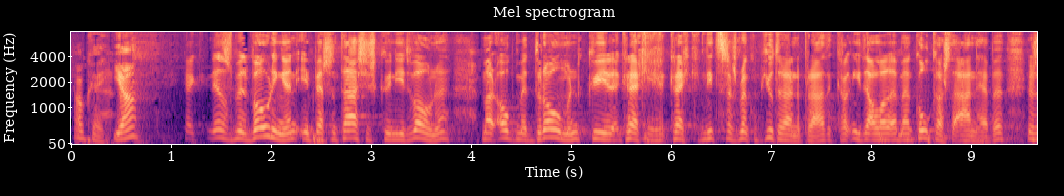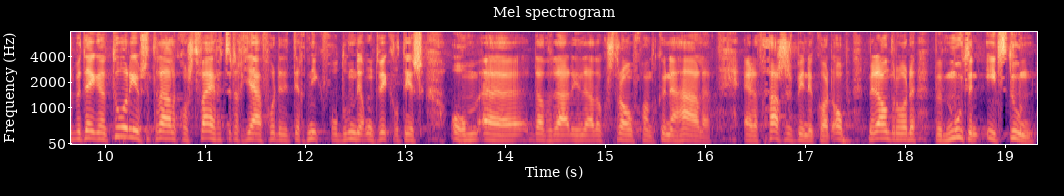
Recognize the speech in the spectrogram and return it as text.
Oké, okay. ja? Kijk, net als met woningen, in percentages kun je niet wonen. Maar ook met dromen kun je, krijg, je, krijg ik niet straks mijn computer aan de praten. Ik kan niet alle mijn koelkasten aan hebben. Dus dat betekent dat een thoriumcentrale kost 25 jaar voordat de techniek voldoende ontwikkeld is. om uh, dat we daar inderdaad ook stroom van kunnen halen. En het gas is binnenkort op. Met andere woorden, we moeten iets doen.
